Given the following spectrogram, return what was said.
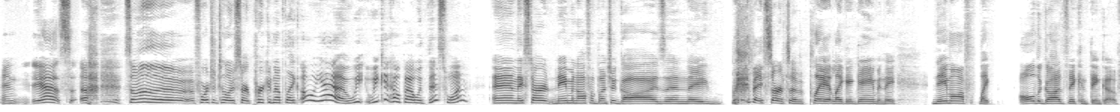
And yes, uh, some of the fortune tellers start perking up, like, "Oh yeah, we we can help out with this one." And they start naming off a bunch of gods, and they they start to play it like a game, and they name off like all the gods they can think of.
